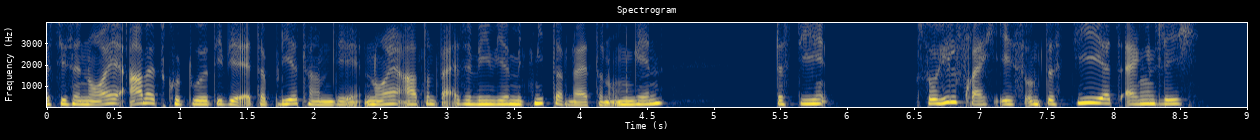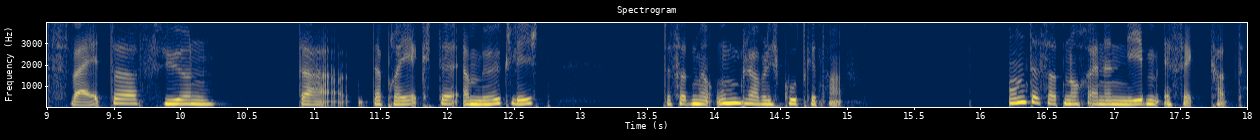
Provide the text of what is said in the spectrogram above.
dass diese neue Arbeitskultur, die wir etabliert haben, die neue Art und Weise, wie wir mit Mitarbeitern umgehen, dass die so hilfreich ist und dass die jetzt eigentlich das Weiterführen der, der Projekte ermöglicht, das hat mir unglaublich gut getan. Und es hat noch einen Nebeneffekt gehabt,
